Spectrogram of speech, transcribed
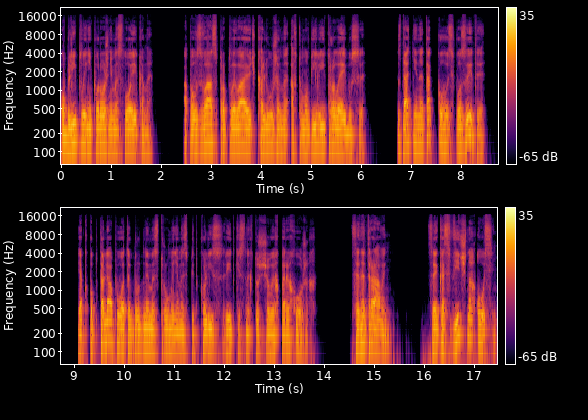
обліплені порожніми слоїками, а повз вас пропливають калюжами автомобілі й тролейбуси, здатні не так когось возити, як обталяпувати брудними струменями з-під коліс рідкісних дощових перехожих. Це не травень, це якась вічна осінь.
